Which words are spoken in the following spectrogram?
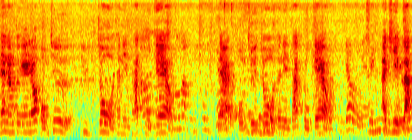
แนะนำตัวเองแล้วผมชื่อโจ้ธนินทัศน์ครูแก้วนะผมชื่อโจ้ธนินทัศน์ครูแก้ว อาชีพหลัก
